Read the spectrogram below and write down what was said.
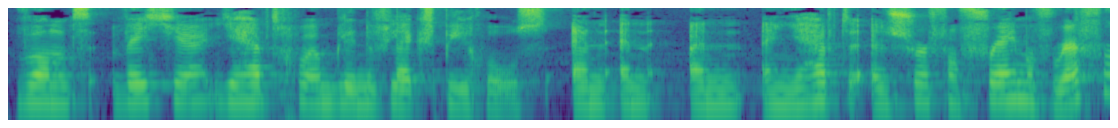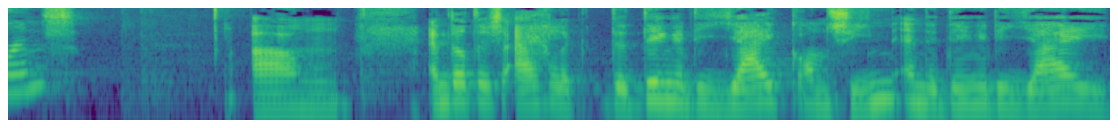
Want weet je, je hebt gewoon blinde vlekspiegels. En, en, en, en je hebt een soort van frame of reference. Um, en dat is eigenlijk de dingen die jij kan zien en de dingen die jij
